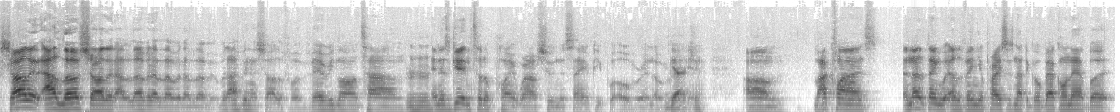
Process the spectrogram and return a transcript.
Charlotte. I love Charlotte. I love it. I love it. I love it. But I've been in Charlotte for a very long time, Mhm. and it's getting to the point where I'm shooting the same people over and over Gotcha. again. Um, my clients. Another thing with elevating your prices, not to go back on that, but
